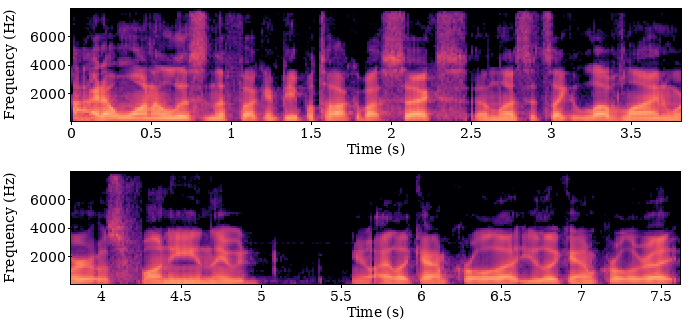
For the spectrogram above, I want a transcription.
I don't want to listen to fucking people talk about sex unless it's like Love Line where it was funny and they would, you know, I like Adam Carolla. You like Adam Carolla, right?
